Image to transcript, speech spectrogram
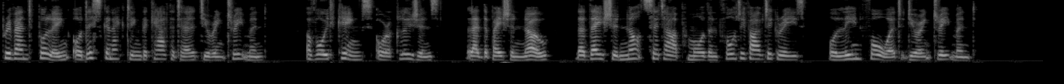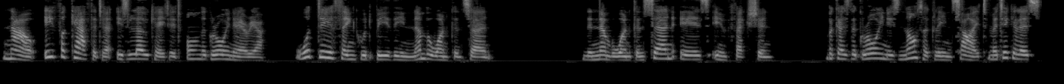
prevent pulling or disconnecting the catheter during treatment, avoid kinks or occlusions, let the patient know that they should not sit up more than 45 degrees or lean forward during treatment. Now, if a catheter is located on the groin area, what do you think would be the number one concern? The number one concern is infection. Because the groin is not a clean site, meticulous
